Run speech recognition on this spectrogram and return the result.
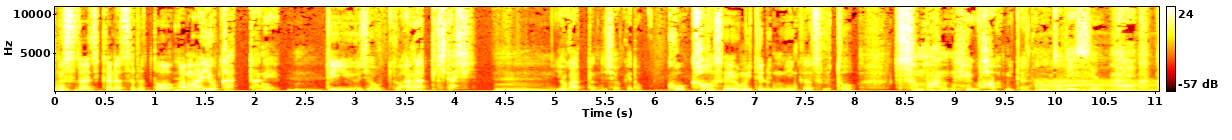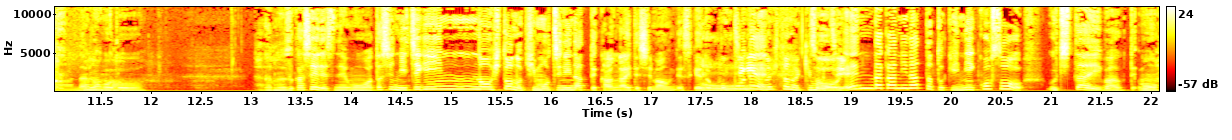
の人たちからすると、うん、あまあよかったねっていう状況上がってきたし、うん、よかったんでしょうけどこう為替を見てる人間からするとつまんねえわみたいな。本当ですよね。なるほど難しいですね。もう私、日銀の人の気持ちになって考えてしまうんですけど、ここで、そう、円高になった時にこそ、打ちたい、まあ、もう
